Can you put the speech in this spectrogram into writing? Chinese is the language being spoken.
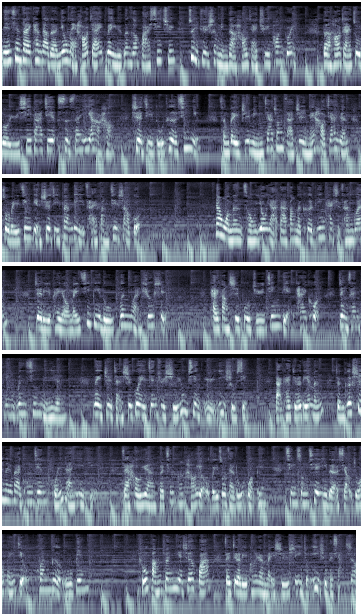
您现在看到的优美豪宅位于温哥华西区最具盛名的豪宅区 Point Green。本豪宅坐落于西八街四三一二号，设计独特新颖，曾被知名家装杂志《美好家园》作为经典设计范例采访介绍过。让我们从优雅大方的客厅开始参观，这里配有煤气壁炉，温暖舒适。开放式布局经典开阔。正餐厅温馨迷人，内置展示柜兼具实用性与艺术性。打开折叠门，整个室内外空间浑然一体。在后院和亲朋好友围坐在炉火边，轻松惬意的小酌美酒，欢乐无边。厨房专业奢华，在这里烹饪美食是一种艺术的享受。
